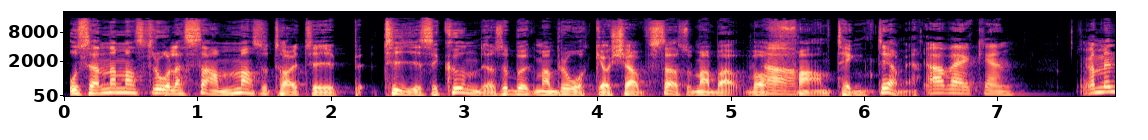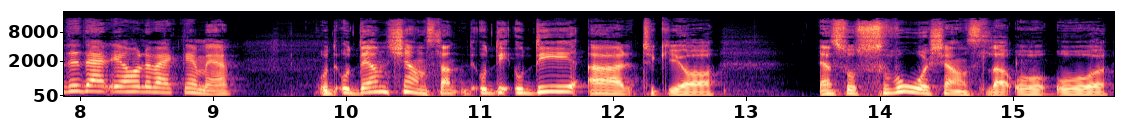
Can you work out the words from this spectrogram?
och sen när man strålar samman så tar det typ 10 sekunder och så börjar man bråka och tjafsa så man bara, vad Ja. fan tänkte jag med? Ja, verkligen. Ja, men det där, jag håller verkligen med. Och, och den känslan, och det, och det är, tycker jag, en så svår känsla att att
